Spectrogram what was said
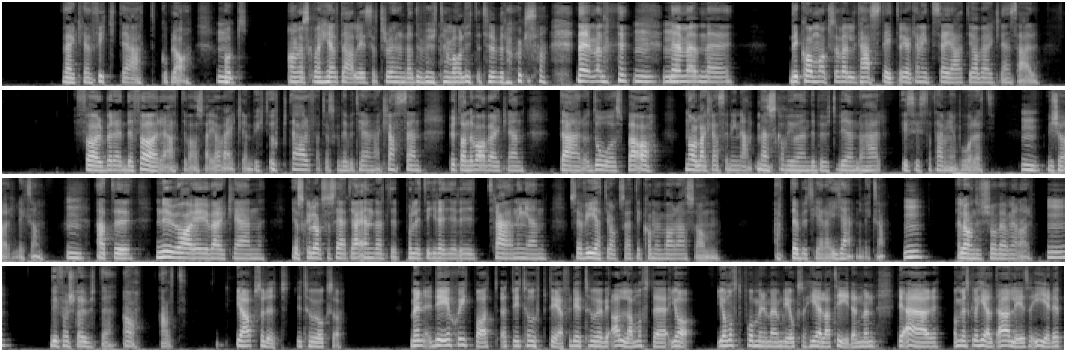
verkligen fick det att gå bra? Och om jag ska vara helt ärlig så tror jag den där debuten var lite tur också. Nej men, mm, mm. nej men, eh, det kom också väldigt hastigt och jag kan inte säga att jag verkligen så här förberedde för det, att det var så här, jag har verkligen byggt upp det här för att jag ska debutera i den här klassen, utan det var verkligen där och då och så bara, ah, nolla klassen innan, men ska vi göra en debut, vi är ändå här, det är sista tävlingen på året, Mm. vi kör liksom. Mm. Att eh, nu har jag ju verkligen, jag skulle också säga att jag har ändrat på lite grejer i träningen, så jag vet ju också att det kommer vara som att debutera igen liksom. Mm, Eller om du förstår vad jag menar. mm. Det är första ute, ja, allt. Ja absolut, det tror jag också. Men det är skitbra att, att vi tar upp det, för det tror jag vi alla måste, ja, jag måste påminna mig om det också hela tiden, men det är, om jag ska vara helt ärlig, så är det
